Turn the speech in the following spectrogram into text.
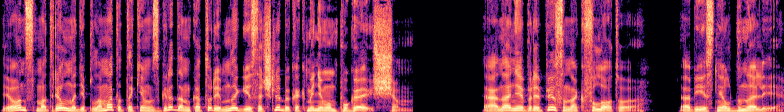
и он смотрел на дипломата таким взглядом, который многие сочли бы как минимум пугающим. «Она не приписана к флоту», — объяснил Донали.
